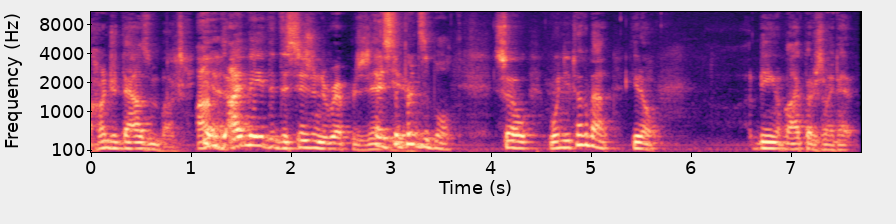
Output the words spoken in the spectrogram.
a hundred thousand bucks. Yeah. I made the decision to represent it's the you. principle So when you talk about, you know, being a black something like that,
